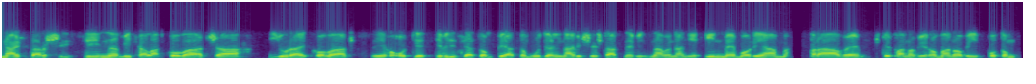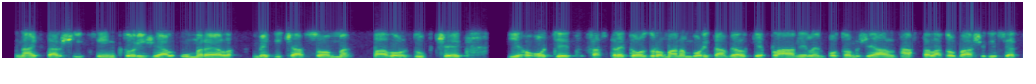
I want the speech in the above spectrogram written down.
Najstarší syn Michala Kováča, Juraj Kováč, jeho otec v 95. udelil najvyššie štátne vyznamenanie in memoriam práve Štefanovi Romanovi. Potom najstarší syn, ktorý žiaľ umrel medzičasom Pavol Dubček, jeho otec sa stretol s Romanom, boli tam veľké plány, len potom žiaľ nastala doba 68.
